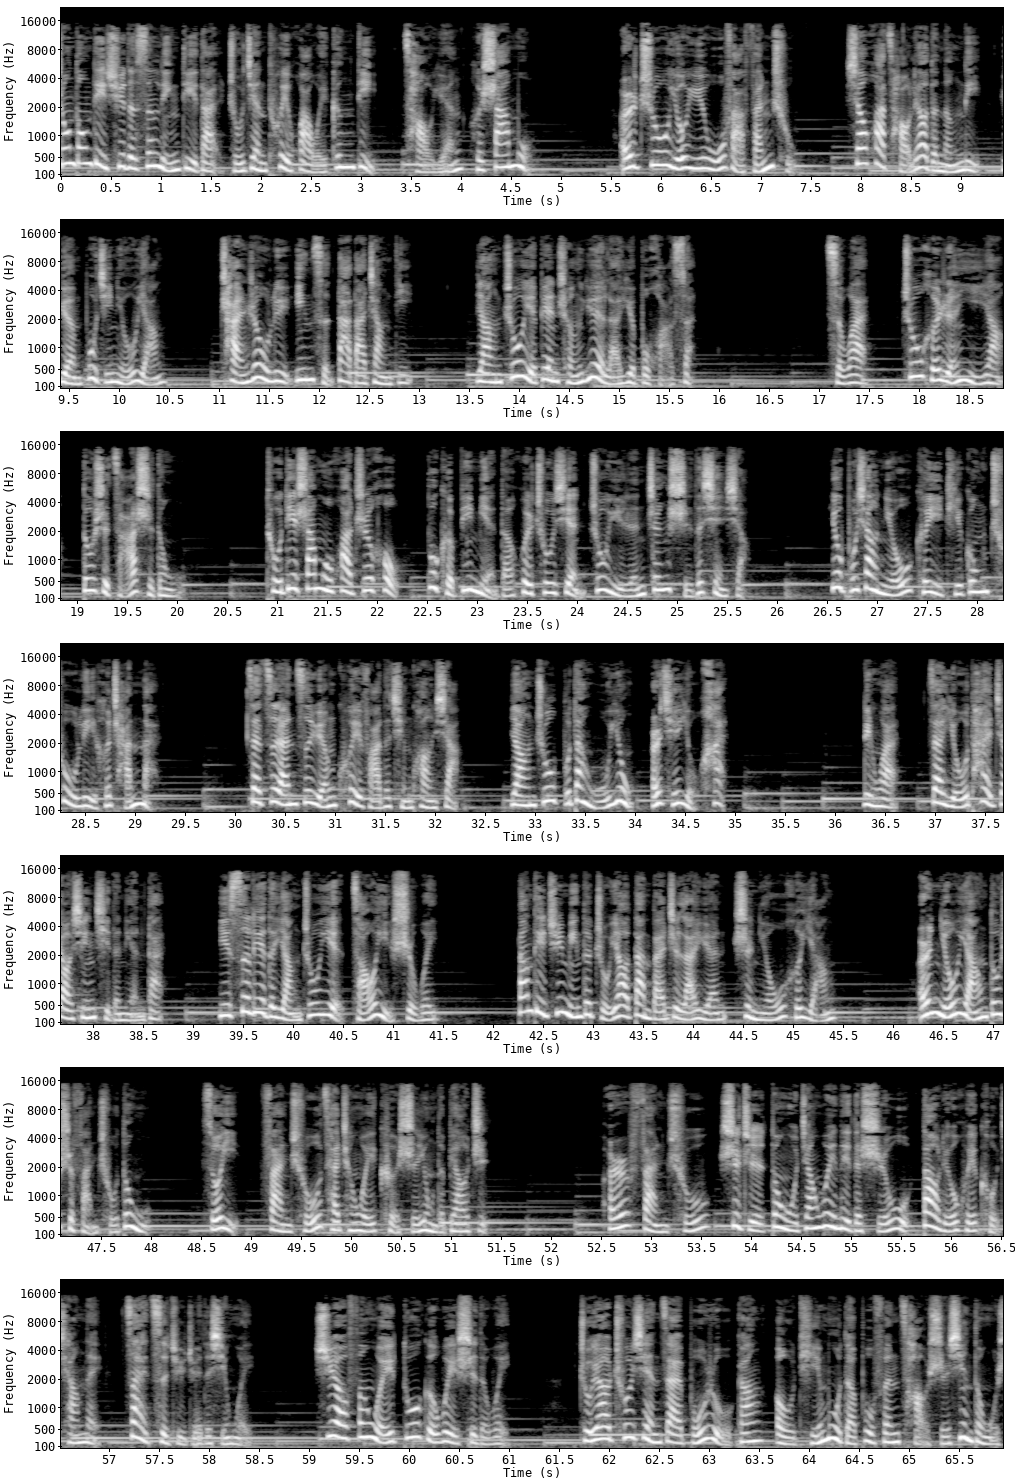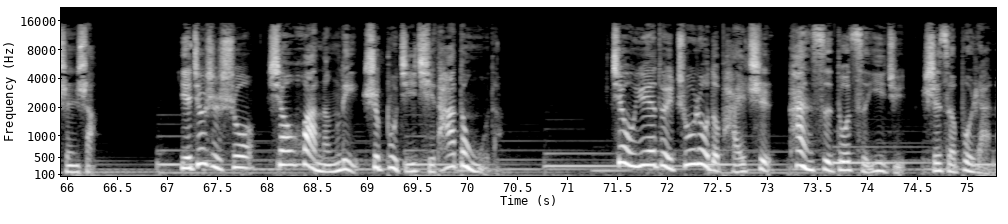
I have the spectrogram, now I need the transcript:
中东地区的森林地带逐渐退化为耕地、草原和沙漠，而猪由于无法反刍，消化草料的能力远不及牛羊，产肉率因此大大降低，养猪也变成越来越不划算。此外，猪和人一样都是杂食动物，土地沙漠化之后，不可避免的会出现猪与人争食的现象，又不像牛可以提供畜力和产奶，在自然资源匮乏的情况下，养猪不但无用，而且有害。另外，在犹太教兴起的年代，以色列的养猪业早已式微，当地居民的主要蛋白质来源是牛和羊。而牛羊都是反刍动物，所以反刍才成为可食用的标志。而反刍是指动物将胃内的食物倒流回口腔内，再次咀嚼的行为，需要分为多个胃室的胃，主要出现在哺乳纲偶蹄目的部分草食性动物身上。也就是说，消化能力是不及其他动物的。旧约对猪肉的排斥看似多此一举，实则不然。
